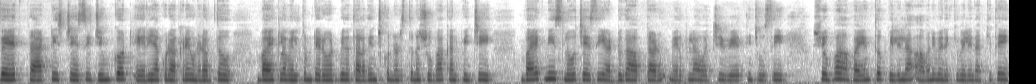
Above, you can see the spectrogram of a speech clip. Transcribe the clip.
వేద్ ప్రాక్టీస్ చేసి జిమ్ కోర్ట్ ఏరియా కూడా అక్కడే ఉండడంతో బైక్లో వెళ్తుంటే రోడ్ మీద తలదించుకుని నడుస్తున్న శుభ కనిపించి బైక్ని స్లో చేసి అడ్డుగా ఆపుతాడు. మెరుపులా వచ్చి వేద్ని చూసి శుభ భయంతో పిల్లిలా అవని వెనక్కి వెళ్ళి నక్కితే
